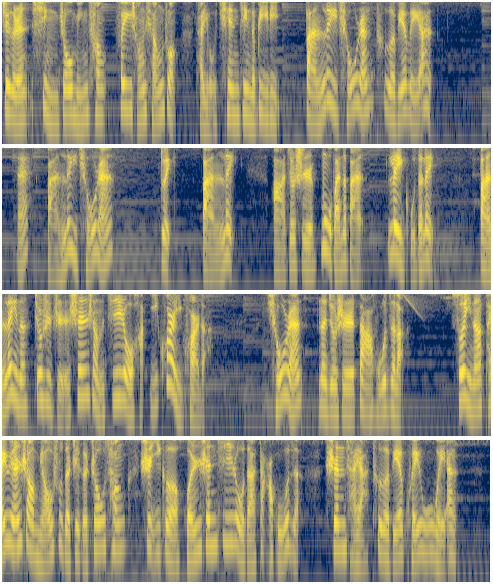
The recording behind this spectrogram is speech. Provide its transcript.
这个人姓周名仓，非常强壮。他有千斤的臂力，板肋虬髯，特别伟岸。哎，板肋虬髯，对，板肋啊，就是木板的板，肋骨的肋。板肋呢，就是指身上的肌肉哈，一块一块的。虬髯，那就是大胡子了。所以呢，裴元绍描述的这个周仓是一个浑身肌肉的大胡子，身材呀特别魁梧伟岸。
